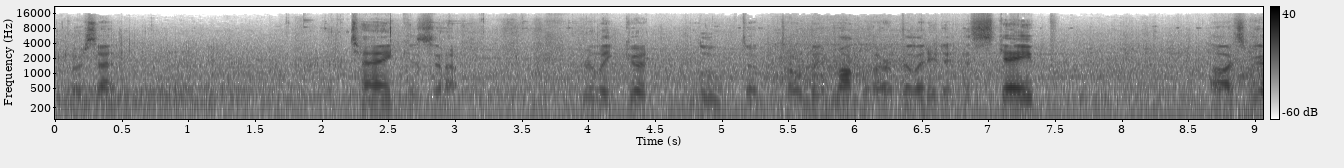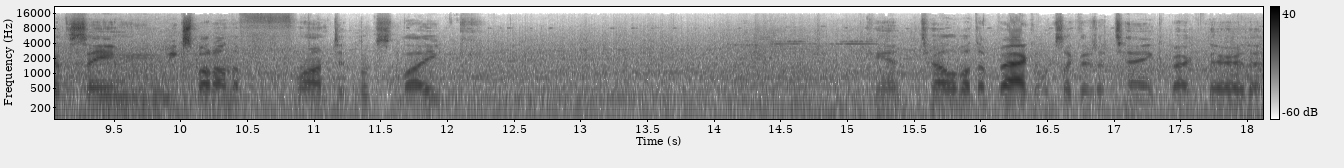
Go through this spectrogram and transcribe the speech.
Of course, that tank is in a really good loop to totally muck with our ability to escape. Oh, so we got the same weak spot on the front, it looks like. Can't tell about the back. It looks like there's a tank back there that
